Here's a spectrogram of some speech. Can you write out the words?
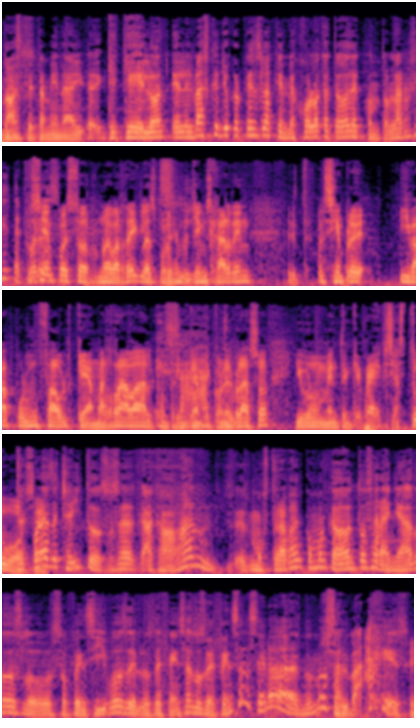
mañas. básquet también hay. eh, Que, que lo el, el básquet yo creo que es la que mejor lo ha tratado de controlar. No sé si te Pues sí acuerdas. han puesto nuevas reglas. Por ejemplo, Sí. James Harden eh, siempre iba por un foul que amarraba al contrincante Exacto. con el brazo y hubo un momento en que, güey, pues ya estuvo. ¿Te sea, acuerdas de chavitos? O sea, acababan, eh, mostraban cómo acababan todos arañados los ofensivos de los defensas. Los defensas eran unos salvajes. Sí.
